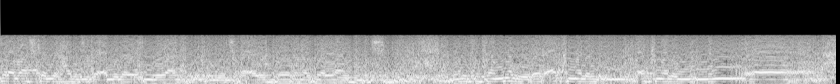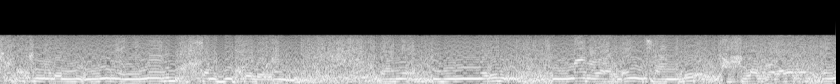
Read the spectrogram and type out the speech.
mesela başka bir hadiste Ebu Davud'un rivayet edilmiş ve Ebu Davud radıyallahu anh bir tasarımda diyor? Ekmelül ekmelül müminin ekmelül mümine imanın ahsanıhın kulukan yani müminlerin iman olarak en kamili ahlak olarak en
